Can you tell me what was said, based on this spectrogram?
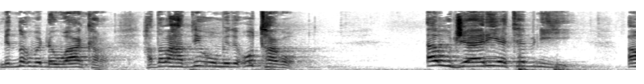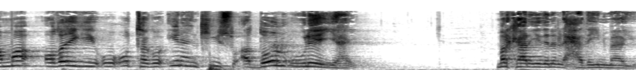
midna uma dhowaan karo. Haddaba haddii uu midi u tago aw jaariyata bnihi ama odaygii uu u tago inankiisu addoon uu leeyahay. Markaana iyadana la xadayn maayo.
